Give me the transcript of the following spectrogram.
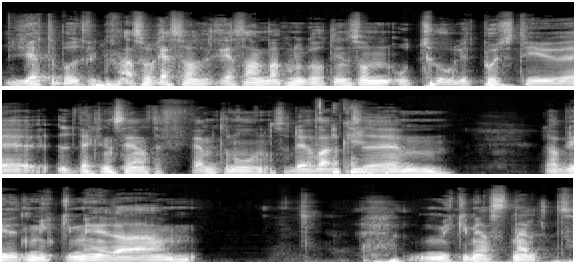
Jättebra utveckling. Alltså restaurang- restaurangbranschen har gått i en sån otroligt positiv eh, utveckling de senaste 15 åren. Så det har varit, Okej. ehm, det har blivit mycket mera, mycket mer snällt.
